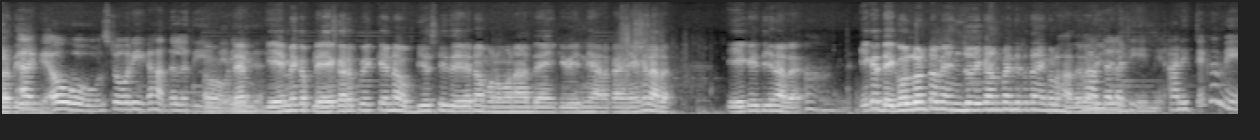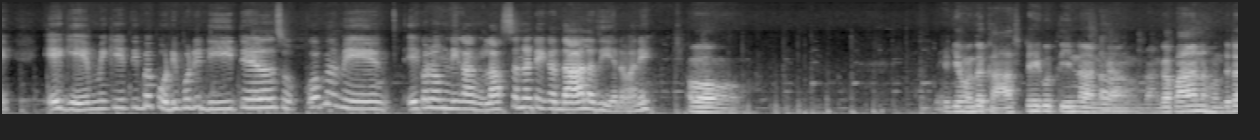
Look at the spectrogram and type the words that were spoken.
ළමයි ඔව් ස්ටෝරීක හදලා තියෙන්නේ නේද? ගේම එක ප්ලේ කරපු එක්කන්න ඔබ්ියස්ලි තේරෙන මොනමනා දැයක වෙන්න අරකනය කළ අර ඒක තියෙන අර ඒක දෙගොල්ලොන්ට මෙන්ජෝයිකන් පැදිරත ඇකොල හදර හදලා තියෙන්නේ. අනිත් එක මේ ඒ ගේම් එකේ තිබ පොඩි පොඩි ඩීටේල්ස් ඔක්කොම මේ ඒකොළොම් නිකං ලස්සනට එක දාලා තියෙනවනේ ඕ. එක හොඳ කාස්ටයකුත් තින්න නිකං රඟපාන හොඳට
